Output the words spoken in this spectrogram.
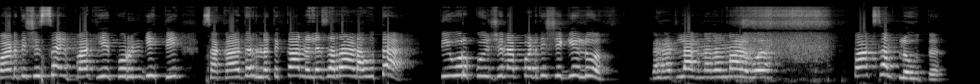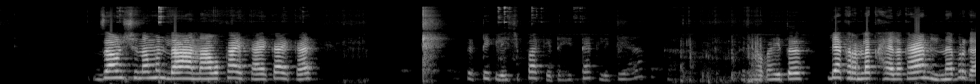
पडदिशी स्वयंपाक हे करून घेती. सकाळ धरणं ते कानोल्याचा राडा होता. ती उरकून शिना पडदिशी गेलो. घरात लागणारं माळव पाक संपलं होतं. जाऊन शिना म्हणलं आणावं काय काय काय काय? टिकलीची पाकिट ही टाकली ती हा तर बघा इथं लेकरांना खायला काय आणलं नाही बरं का?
